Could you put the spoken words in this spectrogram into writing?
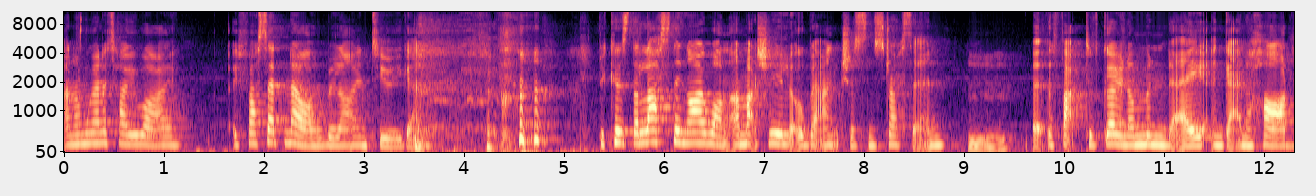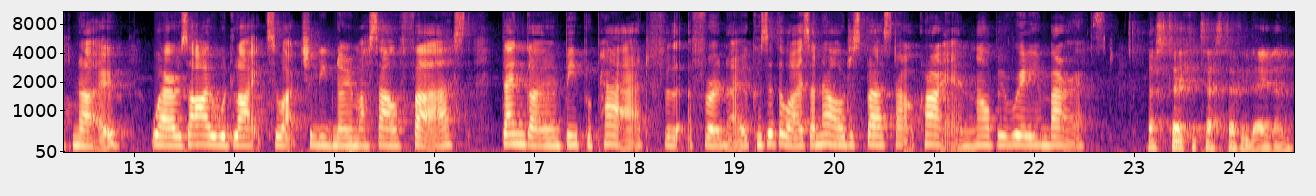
and I'm going to tell you why. If I said no, I'd be lying to you again. because the last thing I want, I'm actually a little bit anxious and stressing mm. at the fact of going on Monday and getting a hard no. Whereas I would like to actually know myself first, then go and be prepared for the, for a no. Because otherwise, I know I'll just burst out crying and I'll be really embarrassed. Let's take a test every day then.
